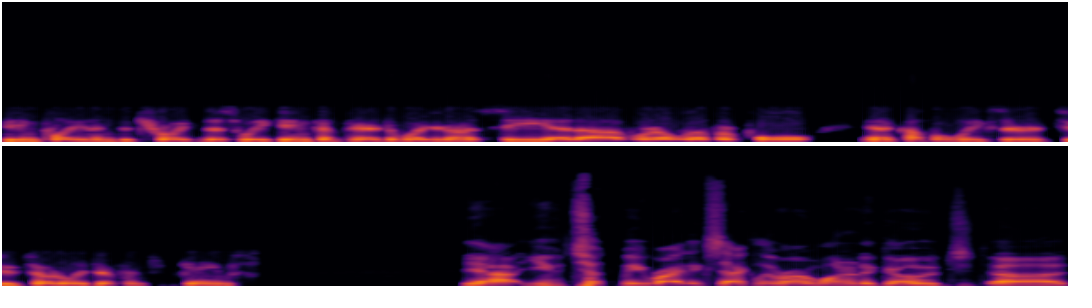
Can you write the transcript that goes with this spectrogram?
being played in Detroit this weekend compared to what you're going to see at uh, Royal Liverpool in a couple weeks are two totally different games. Yeah, you took me right exactly where I wanted to go, uh,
